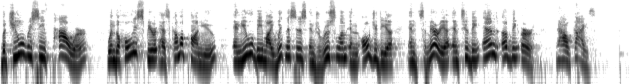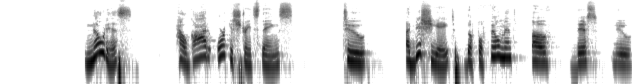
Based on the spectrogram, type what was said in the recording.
But you will receive power when the Holy Spirit has come upon you, and you will be my witnesses in Jerusalem and in all Judea and Samaria and to the end of the earth. Now, guys, notice how God orchestrates things to initiate the fulfillment of this new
